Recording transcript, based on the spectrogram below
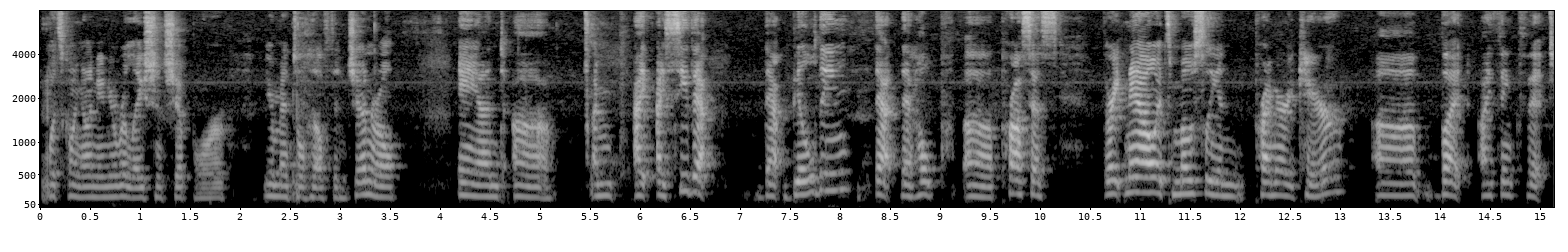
what's going on in your relationship or your mental health in general. And uh, I'm I, I, see that that building that that whole uh, process right now. It's mostly in primary care, uh, but I think that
